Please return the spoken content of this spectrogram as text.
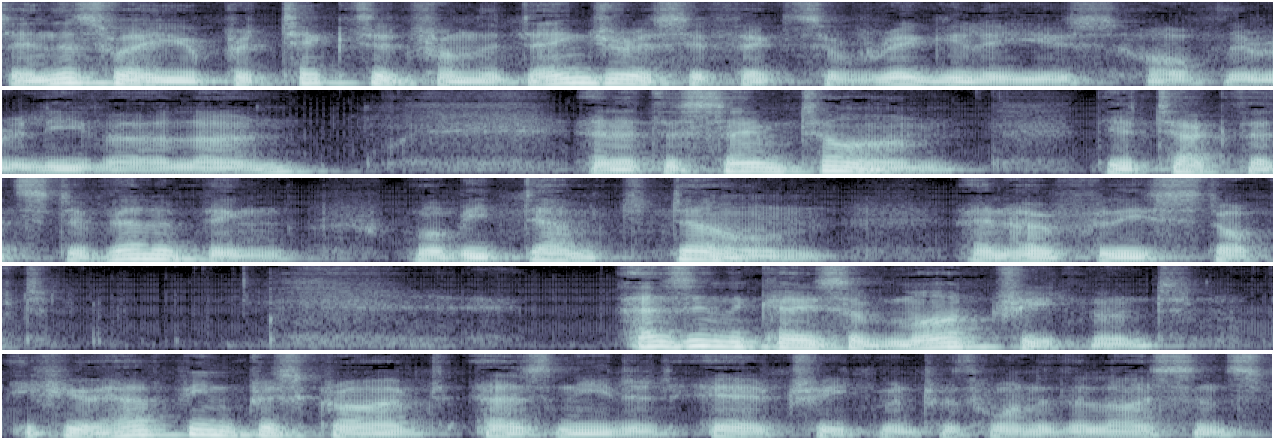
So, in this way, you're protected from the dangerous effects of regular use of the reliever alone, and at the same time, the attack that's developing will be damped down and hopefully stopped. As in the case of MART treatment, if you have been prescribed as needed air treatment with one of the licensed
